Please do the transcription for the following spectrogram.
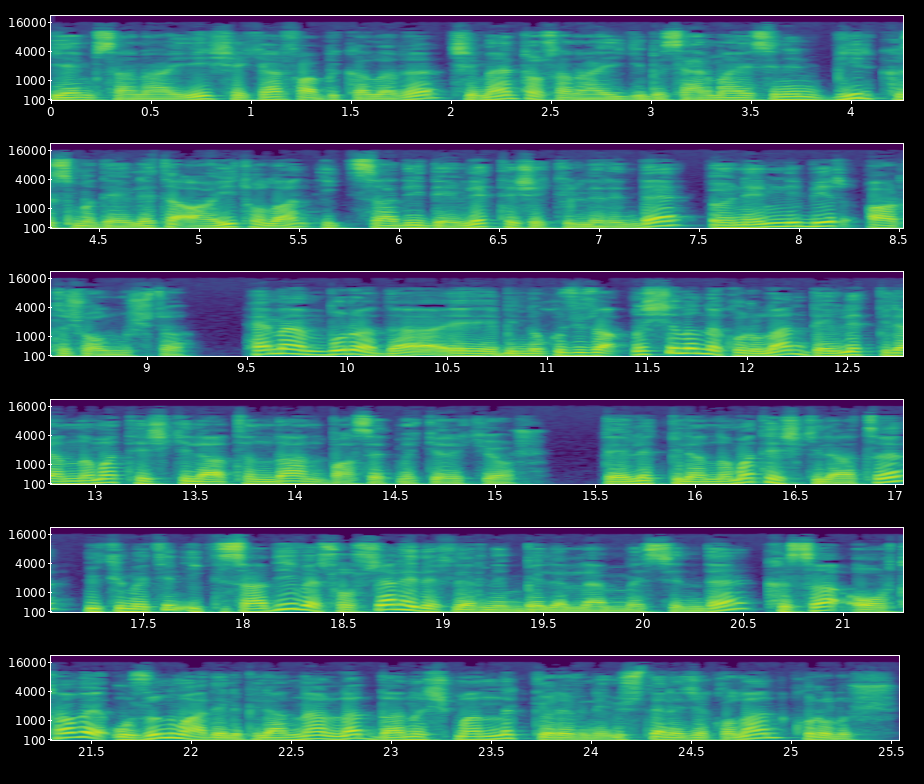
Yem sanayi, şeker fabrikaları, çimento sanayi gibi sermayesinin bir kısmı devlete ait olan iktisadi devlet teşekküllerinde önemli bir artış olmuştu. Hemen burada 1960 yılında kurulan Devlet Planlama Teşkilatı'ndan bahsetmek gerekiyor. Devlet Planlama Teşkilatı, hükümetin iktisadi ve sosyal hedeflerinin belirlenmesinde kısa, orta ve uzun vadeli planlarla danışmanlık görevini üstlenecek olan kuruluş.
